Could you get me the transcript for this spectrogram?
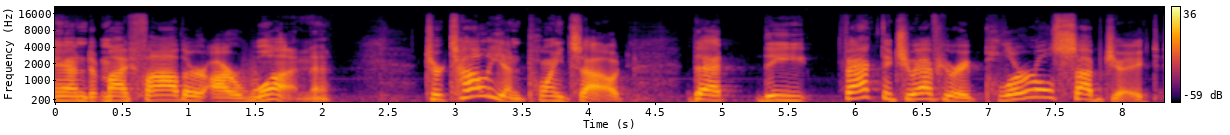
and my Father are one, Tertullian points out that the fact that you have here a plural subject,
